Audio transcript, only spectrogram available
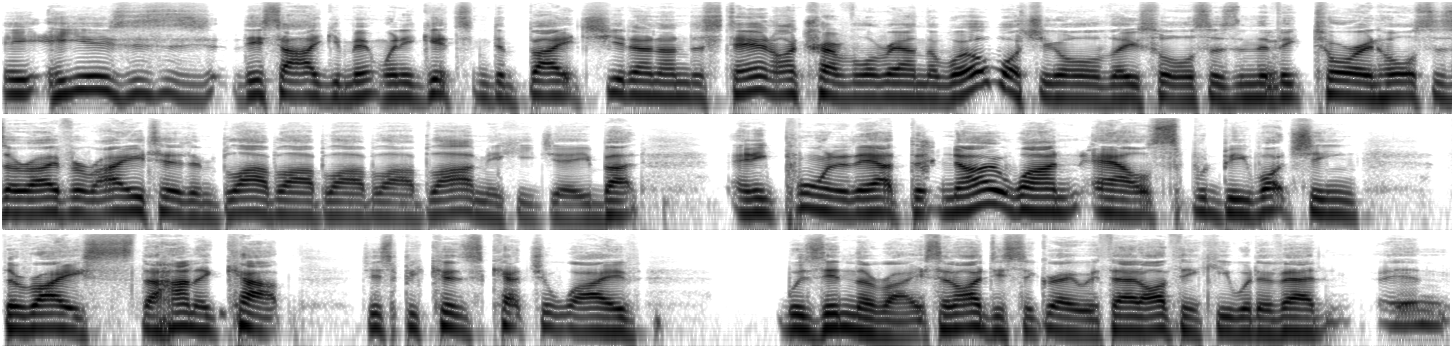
he he uses this argument when he gets in debates. You don't understand. I travel around the world watching all of these horses, and the Victorian horses are overrated, and blah blah blah blah blah. Mickey G, but and he pointed out that no one else would be watching the race, the Hunter Cup, just because catch a wave was in the race, and I disagree with that. I think he would have had and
